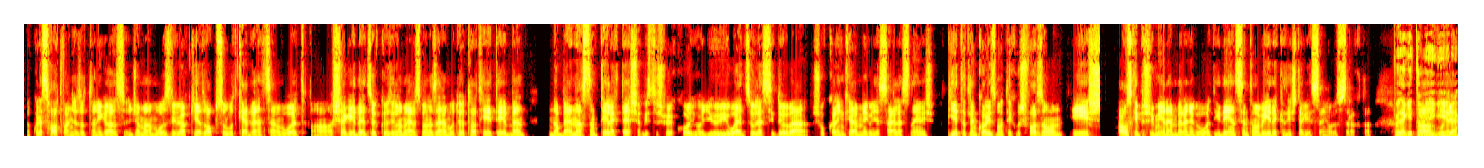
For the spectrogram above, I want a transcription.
akkor ez hatványozottan igaz Jamal Mosley-ra, aki az abszolút kedvencem volt a segédedzők közül a Mavsben az elmúlt 5-6-7 évben. Na benne aztán tényleg teljesen biztos vagyok, hogy, hogy ő jó edző lesz idővel, sokkal inkább még ugye Silasnél is. Hihetetlen karizmatikus fazon, és ahhoz képest, hogy milyen emberanyaga volt idén, szerintem a védekezést egészen jól összerakta. Főleg itt a, a végére. Ugye,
